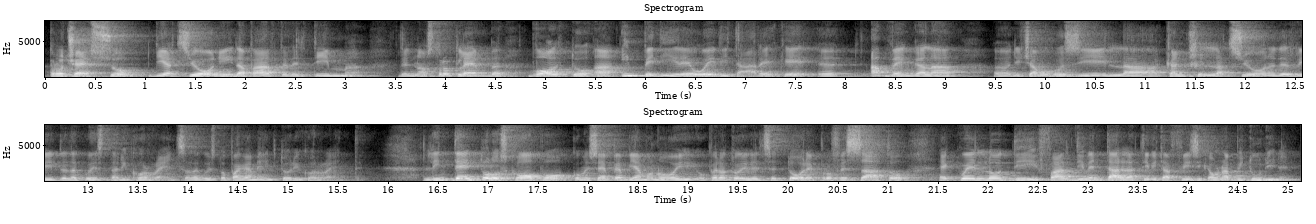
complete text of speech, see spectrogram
processo di azioni da parte del team del nostro club volto a impedire o evitare che eh, avvenga la, eh, diciamo così, la cancellazione del RID da questa ricorrenza, da questo pagamento ricorrente. L'intento, lo scopo, come sempre abbiamo noi operatori del settore professato, è quello di far diventare l'attività fisica un'abitudine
